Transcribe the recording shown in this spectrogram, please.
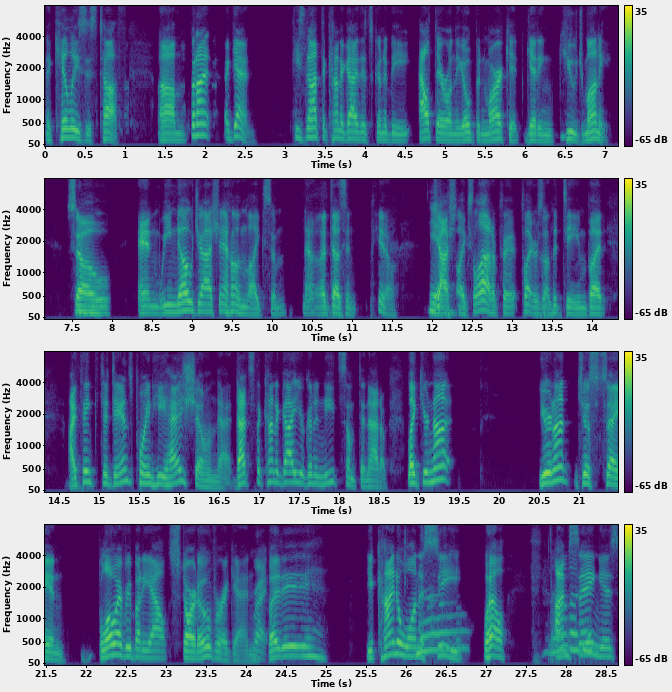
Achilles is tough. Um, but I, again, he's not the kind of guy that's going to be out there on the open market getting huge money. So, mm-hmm. And we know Josh Allen likes him. Now, that doesn't, you know, yeah. Josh likes a lot of players on the team, but I think to Dan's point, he has shown that. That's the kind of guy you're going to need something out of. Like you're not, you're not just saying, blow everybody out, start over again. Right. But eh, you kind of want to no. see. Well, no, I'm saying is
